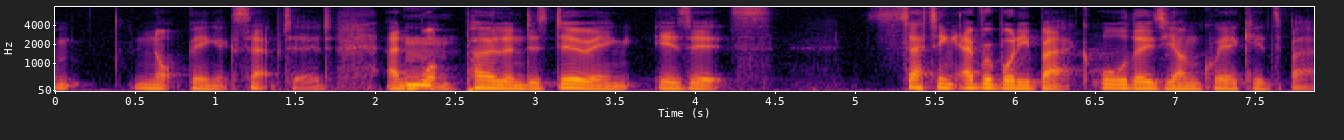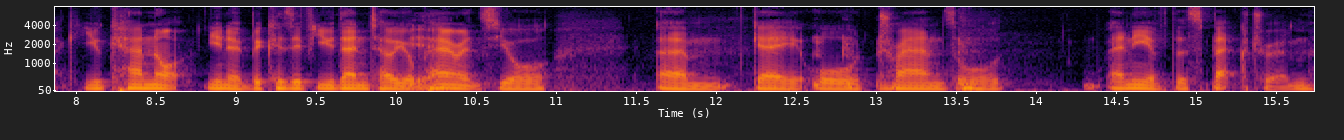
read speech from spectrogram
um, not being accepted. And what Poland is doing is it's setting everybody back, all those young queer kids back. You cannot, you know, because if you then tell your parents you're um, gay or trans or any of the spectrum,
